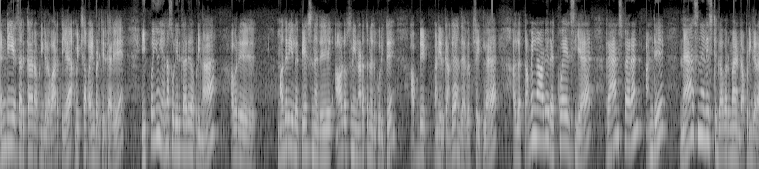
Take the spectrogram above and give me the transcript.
என்டிஏ சர்க்கார் அப்படிங்கிற வார்த்தையை அமித்ஷா பயன்படுத்தியிருக்காரு. இப்பையும் என்ன சொல்லியிருக்காரு அப்படின்னா அவர் மதுரையில் பேசினது ஆலோசனை நடத்தினது குறித்து அப்டேட் பண்ணியிருக்காங்க அந்த வெப்சைட்டில் அதில் Tamil Nadu requires a transparent and nationalist government அப்படிங்கிற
